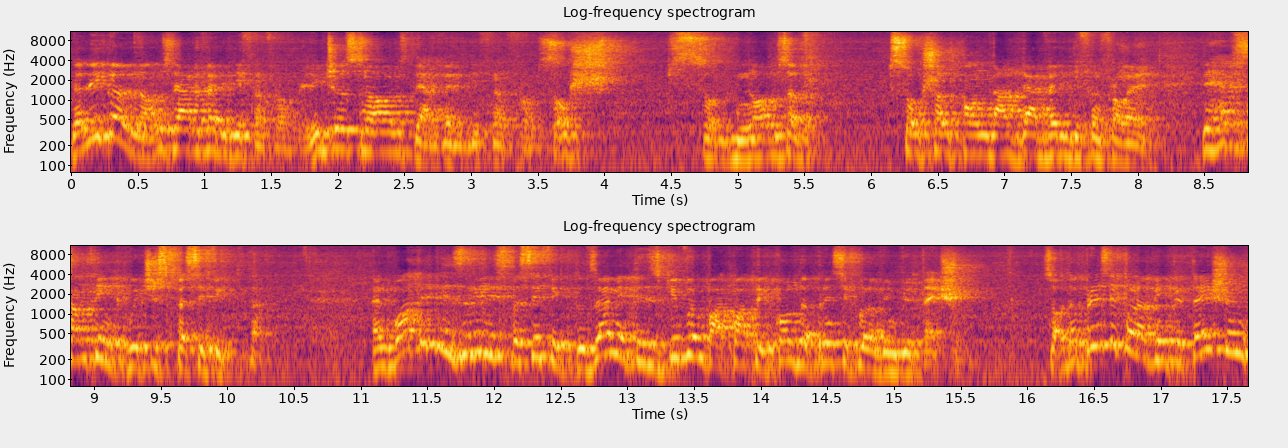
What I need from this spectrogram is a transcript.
The legal norms, they are very different from religious norms, they are very different from social so norms of social conduct, they are very different from any. They have something which is specific to them. And what it is really specific to them, it is given by what we call the principle of imputation. So the principle of imputation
